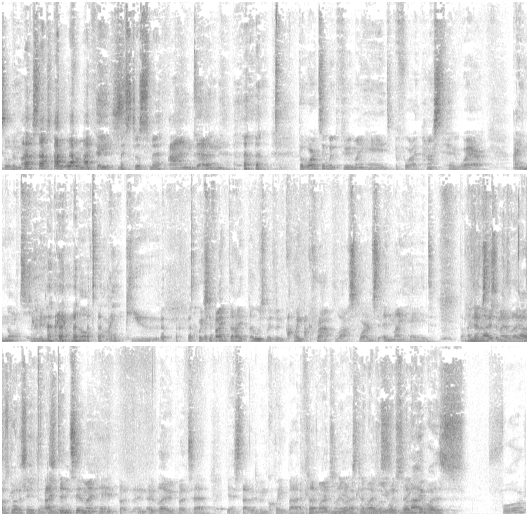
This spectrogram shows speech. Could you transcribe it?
So the mask was put over my face. Mr. Smith. And um, the words that went through my head before I passed out were, I'm not human, I am not like you. Which, if I died, those would have been quite crap last words in my head. I never said them out loud. I was going to say. I say- didn't say them out head, but out loud. But uh, yes, that would have been quite bad. I can that had been imagine you- I can imagine you when, I was four,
